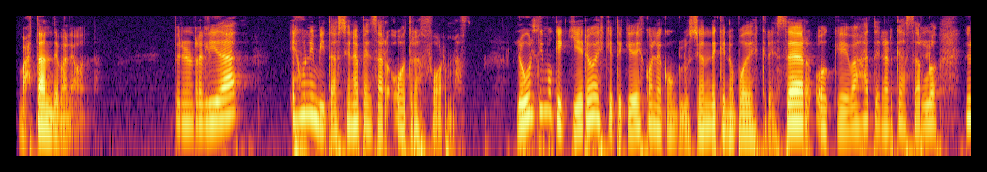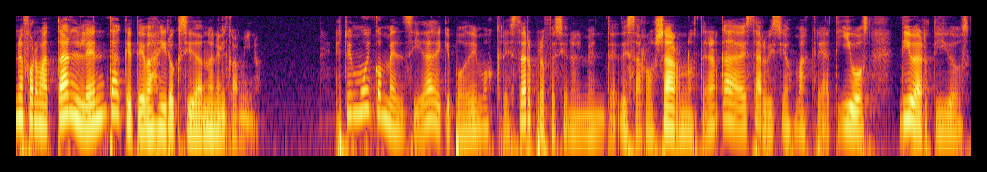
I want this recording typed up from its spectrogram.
bastante mala onda. Pero en realidad es una invitación a pensar otras formas. Lo último que quiero es que te quedes con la conclusión de que no puedes crecer o que vas a tener que hacerlo de una forma tan lenta que te vas a ir oxidando en el camino. Estoy muy convencida de que podemos crecer profesionalmente, desarrollarnos, tener cada vez servicios más creativos, divertidos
